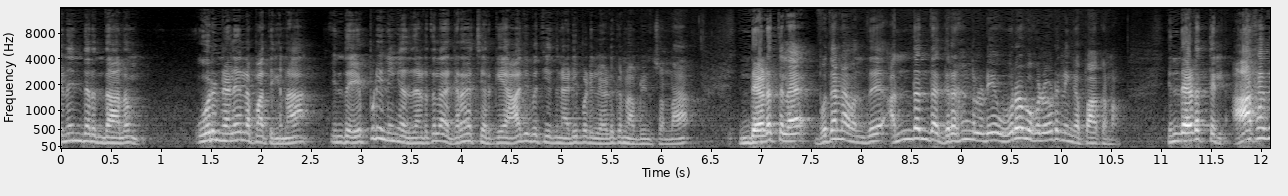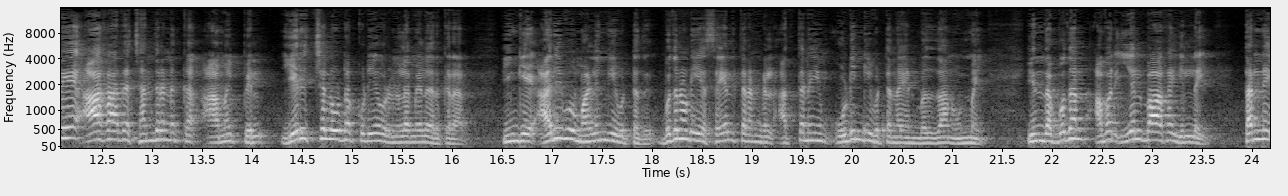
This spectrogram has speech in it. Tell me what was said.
இணைந்திருந்தாலும் ஒரு நிலையில் பார்த்தீங்கன்னா இந்த எப்படி நீங்கள் இந்த இடத்துல கிரக சேர்க்கையை ஆதிபத்தியத்தின் அடிப்படையில் எடுக்கணும் அப்படின்னு சொன்னால் இந்த இடத்துல புதனை வந்து அந்தந்த கிரகங்களுடைய உறவுகளோடு நீங்கள் பார்க்கணும். இந்த இடத்தில் ஆகவே ஆகாத சந்திரனுக்கு அமைப்பில் எரிச்சலூட்டக்கூடிய ஒரு நிலைமையில் இருக்கிறார். இங்கே அறிவு மழுங்கி விட்டது. புதனுடைய செயல்திறன்கள் அத்தனையும் ஒடுங்கி விட்டன என்பதுதான் உண்மை. இந்த புதன் அவர் இயல்பாக இல்லை. தன்னை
